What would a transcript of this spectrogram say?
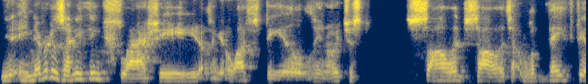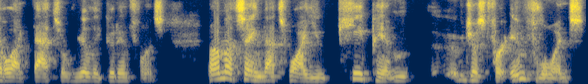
He never does anything flashy. He doesn't get a lot of steals. You know, it's just solid, solid. Well, they feel like that's a really good influence. I'm not saying that's why you keep him uh, just for influence.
